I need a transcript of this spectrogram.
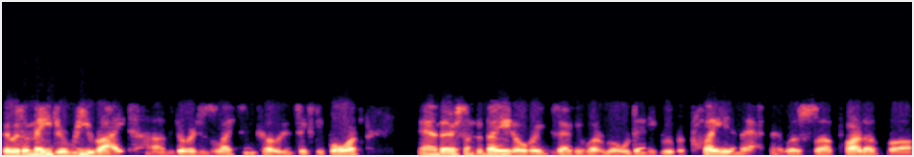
there was a major rewrite of Georgia's election code in 64. And there's some debate over exactly what role Denny Groover played in that. It was uh, part of uh,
